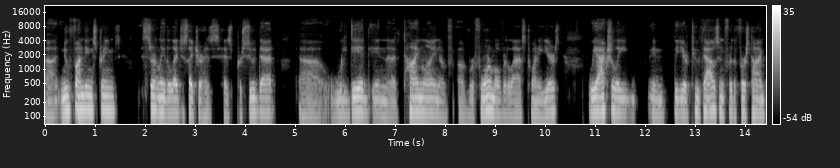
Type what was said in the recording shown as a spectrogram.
uh, new funding streams. Certainly, the legislature has has pursued that. Uh, we did in the timeline of, of reform over the last 20 years. We actually, in the year 2000, for the first time,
